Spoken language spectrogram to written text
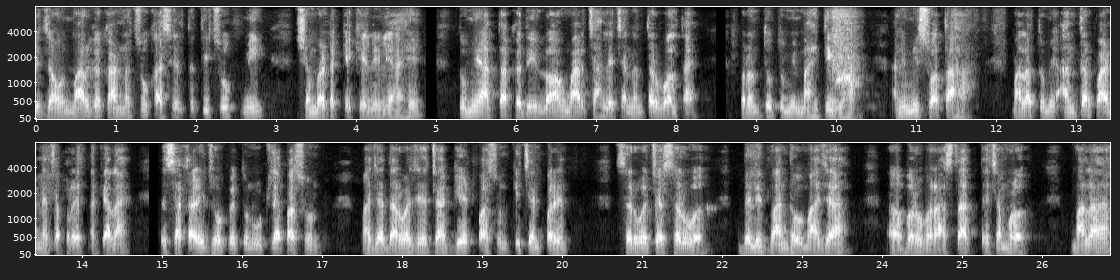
जाऊन मार्ग काढणं चूक असेल तर ती चूक मी शंभर टक्के केलेली आहे. तुम्ही आता कधी लॉंग मार्च झाल्याच्यानंतर बोलताय परंतु तुम्ही माहिती घ्या आणि मी स्वतः मला तुम्ही अंतर पाडण्याचा प्रयत्न केलाय. तर सकाळी झोपेतून उठल्यापासून माझ्या दरवाज्याच्या गेटपासून किचन पर्यंत सर्वच्या सर्व दलित बांधव माझ्या बरोबर असतात. त्याच्यामुळं मला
